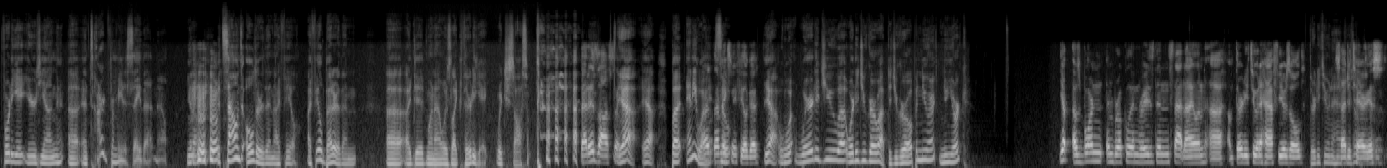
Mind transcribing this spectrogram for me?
48 years young. Uh, it's hard for me to say that now you know? It sounds older than i feel. I feel better than uh, i did when i was like 38 which is awesome That is awesome. yeah yeah but anyway That, that so- makes me feel good. yeah wh- where did you uh, where did you grow up did you grow up in new york new york Yep, I was born in Brooklyn, raised in Staten Island. Uh, I'm 32 and a half years old. 32 and a half. Sagittarius.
